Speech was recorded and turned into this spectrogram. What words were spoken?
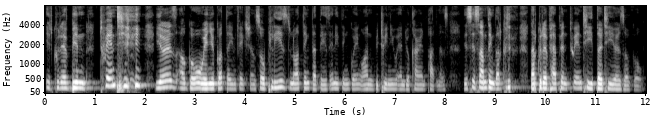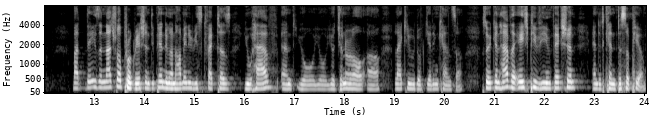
It could have been 20 years ago when you got the infection. So please do not think that there is anything going on between you and your current partners. This is something that could, that could have happened 20, 30 years ago. But there is a natural progression depending on how many risk factors you have and your, your, your general uh, likelihood of getting cancer. So you can have the HPV infection and it can disappear.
